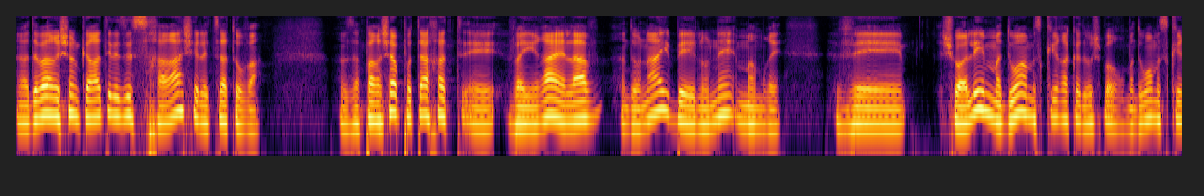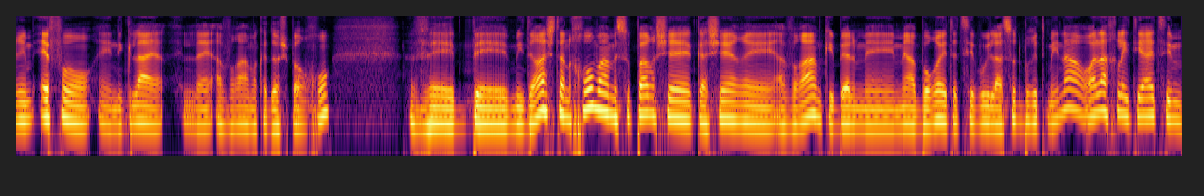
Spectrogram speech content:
הדבר הראשון קראתי לזה סחרה של עצה טובה. אז הפרשה פותחת, אה, וירא אליו אדוני באלוני ממרא. ושואלים מדוע מזכיר הקדוש ברוך הוא, מדוע מזכירים איפה אה, נגלה לאברהם הקדוש ברוך הוא. ובמדרש תנחומה מסופר שכאשר אה, אברהם קיבל מהבורא את הציווי לעשות ברית מילה, הוא הלך להתייעץ עם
